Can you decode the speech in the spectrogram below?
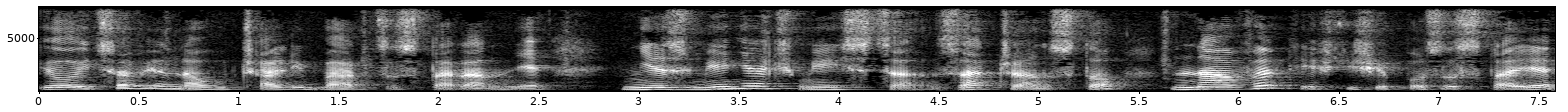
I ojcowie nauczali bardzo starannie nie zmieniać miejsca za często, nawet jeśli się pozostaje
